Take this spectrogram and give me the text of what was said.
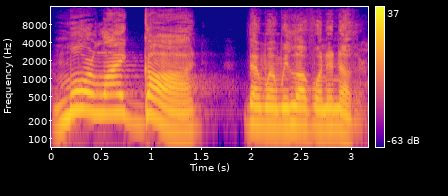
more like God than when we love one another.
